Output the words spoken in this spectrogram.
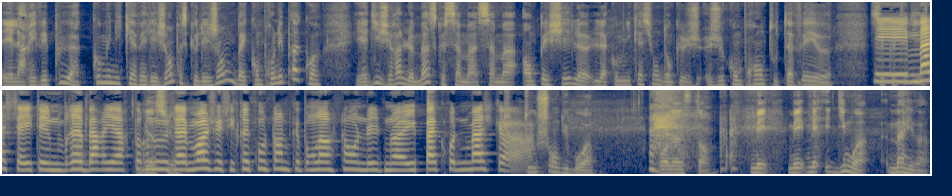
et elle n'arrivait plus à communiquer avec les gens parce que les gens ne ben, comprenaient pas. quoi. Et elle a dit, Gérald, le masque, ça m'a, ça m'a empêché la communication. Donc, je, comprends tout à fait euh, ce que tu dis. masque, ça a été une vraie barrière pour nous. Moi, je suis très contente que pour l'instant, on n'ait pas trop de masques. Touchons du bois pour l'instant. Mais mais, mais dis-moi, Maëva,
